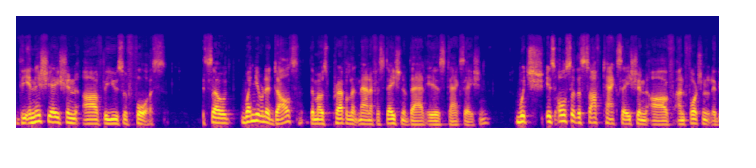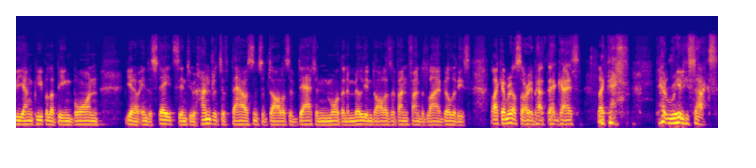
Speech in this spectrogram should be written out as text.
the initiation of the use of force. So when you're an adult, the most prevalent manifestation of that is taxation which is also the soft taxation of unfortunately the young people are being born you know in the states into hundreds of thousands of dollars of debt and more than a million dollars of unfunded liabilities. Like i'm real sorry about that guys. Like that that really sucks.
